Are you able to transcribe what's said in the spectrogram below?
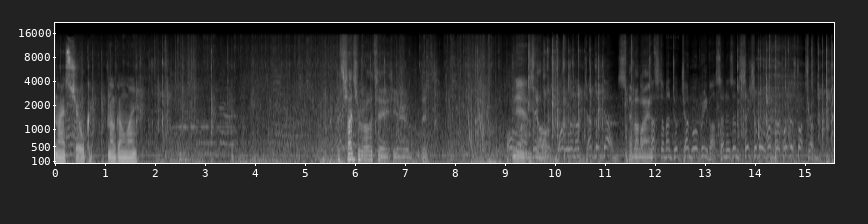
Nice choke. Not gonna lie. Let's try to rotate here a bit. Yeah. Symbols whirl a. Never mind. testament to General Grievous and his insatiable hunger for destruction.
